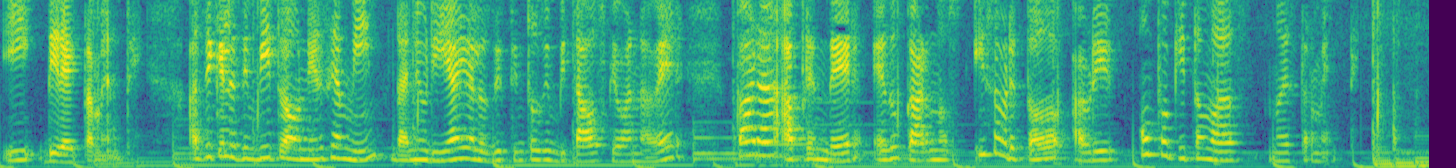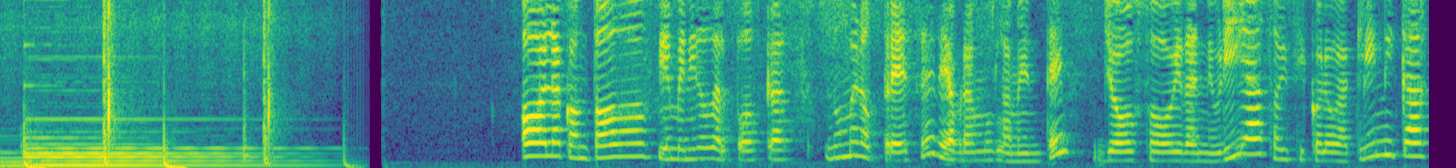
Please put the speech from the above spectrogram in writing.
y directamente. Así que les invito a unirse a mí, Dani Uría, y a los distintos invitados que van a ver para aprender, educarnos y sobre todo abrir un poquito más nuestra mente. Hola con todos, bienvenidos al podcast número 13 de Abramos la Mente. Yo soy Dani Uría, soy psicóloga clínica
